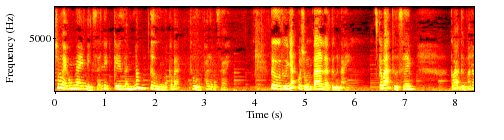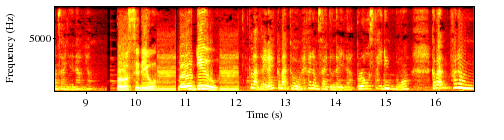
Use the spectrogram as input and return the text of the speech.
Trong ngày hôm nay mình sẽ liệt kê ra 5 từ mà các bạn thường phát âm sai. Từ thứ nhất của chúng ta là từ này. Các bạn thử xem. Các bạn thường phát âm sai như thế nào nhé Procedure. Produce các bạn thấy đấy, các bạn thường hay phát âm sai từ này là procedure đúng không? Các bạn phát âm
